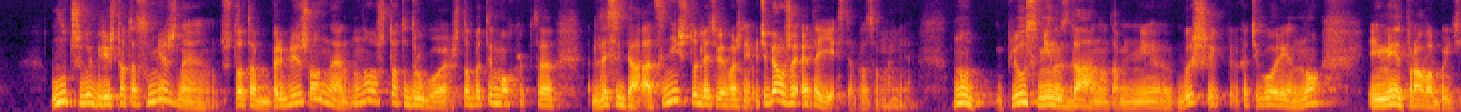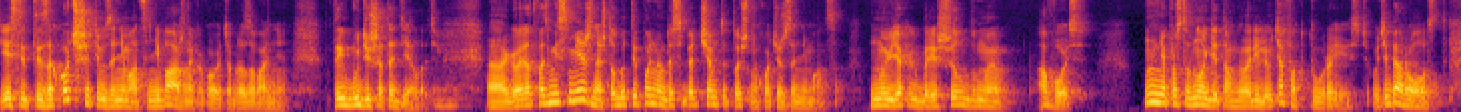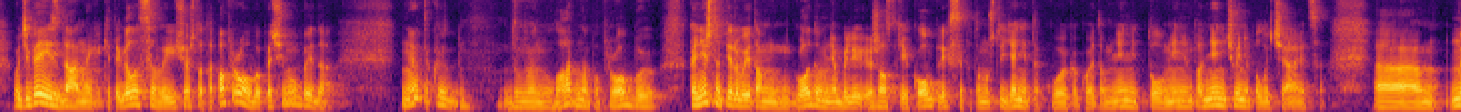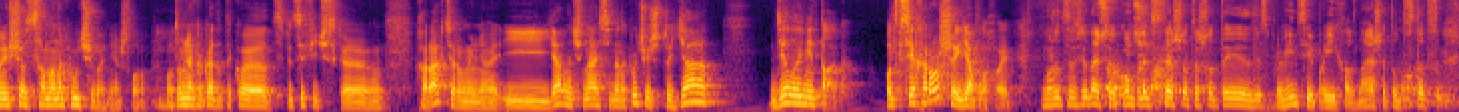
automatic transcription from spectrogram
Лучше выбери что-то смежное, что-то приближенное, но что-то другое, чтобы ты мог как-то для себя оценить, что для тебя важнее. У тебя уже это есть образование. Ну, плюс-минус, да, оно там не высшей категории, но имеет право быть. Если ты захочешь этим заниматься, неважно какое у тебя образование, ты будешь это делать. Mm-hmm. Говорят, возьми смежное, чтобы ты понял для себя, чем ты точно хочешь заниматься. Ну, я как бы решил, думаю, авось. Ну, мне просто многие там говорили, у тебя фактура есть, у тебя рост, у тебя есть данные какие-то голосовые, еще что-то. Попробуй, почему бы и да. Ну, я такой думаю, ну ладно, попробую. Конечно, первые там годы у меня были жесткие комплексы, потому что я не такой какой-то, у меня не то, у меня, не, у меня ничего не получается. Эм, но еще самонакручивание шло. Вот у меня какая-то такое специфическое характер у меня, и я начинаю себя накручивать, что я делаю не так. От всі хороші, я плохой. Може, це знаєш, що комплекс те, що те, що ти з провінції приїхав, знаєш, а тут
